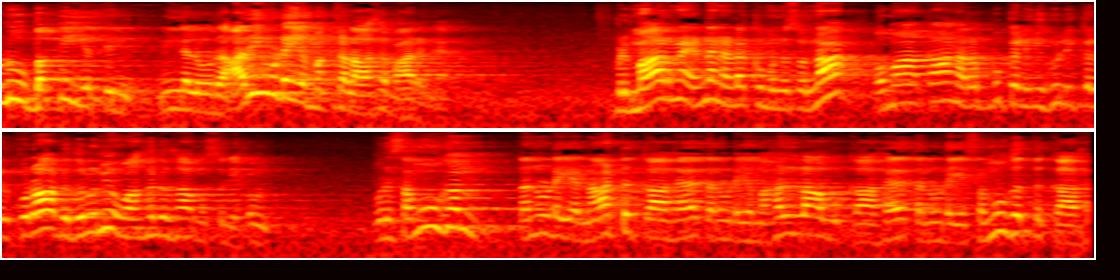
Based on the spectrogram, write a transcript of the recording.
உலு பக்கியத்தில் நீங்கள் ஒரு அறிவுடைய மக்களாக மாறுங்க. இப்படி மாறினா என்ன நடக்கும்னு சொன்னா ஒமாகான் அரப்புக்கள் இஹுலிக்கல் குரா பிதுலுமி வஹலுஹா முஸ்லிஹூன். ஒரு சமூகம் தன்னுடைய நாட்டுக்காக தன்னுடைய மஹல்லாவுக்காக தன்னுடைய சமூகத்துக்காக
